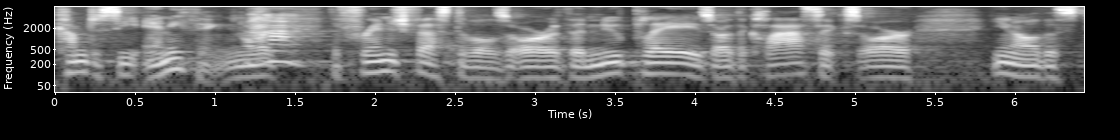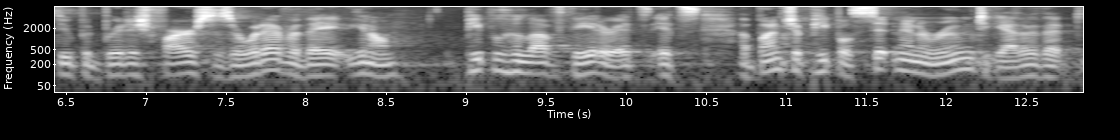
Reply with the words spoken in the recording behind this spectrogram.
come to see anything you know uh-huh. like the fringe festivals or the new plays or the classics or you know the stupid british farces or whatever they you know people who love theater it's it's a bunch of people sitting in a room together that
